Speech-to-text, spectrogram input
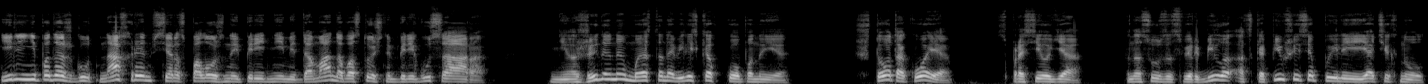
или не подожгут нахрен все расположенные перед ними дома на восточном берегу Саара. Неожиданно мы остановились как вкопанные. «Что такое?» – спросил я. В носу засвербило от скопившейся пыли, и я чихнул.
